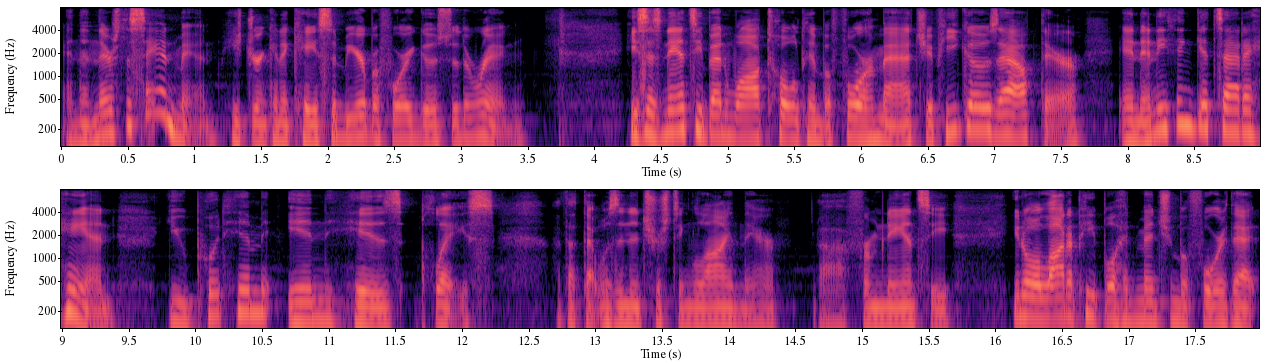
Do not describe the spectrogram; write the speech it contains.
And then there's the Sandman. He's drinking a case of beer before he goes to the ring. He says Nancy Benoit told him before a match if he goes out there and anything gets out of hand, you put him in his place. I thought that was an interesting line there uh, from Nancy. You know, a lot of people had mentioned before that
